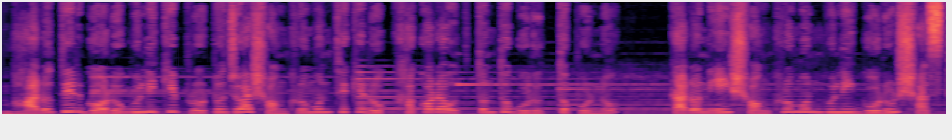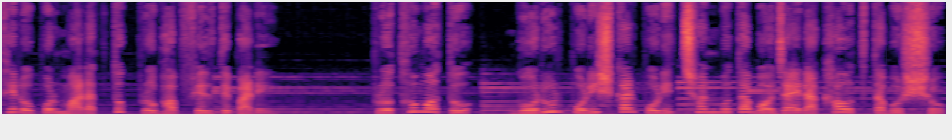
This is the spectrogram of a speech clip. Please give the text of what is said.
ভারতের গরুগুলিকে প্রোটোজোয়া সংক্রমণ থেকে রক্ষা করা অত্যন্ত গুরুত্বপূর্ণ, কারণ এই সংক্রমণগুলি গরুর স্বাস্থ্যের ওপর মারাত্মক প্রভাব ফেলতে পারে। প্রথমত, গরুর পরিষ্কার পরিচ্ছন্নতা বজায় রাখা অত্যাবশ্যক।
